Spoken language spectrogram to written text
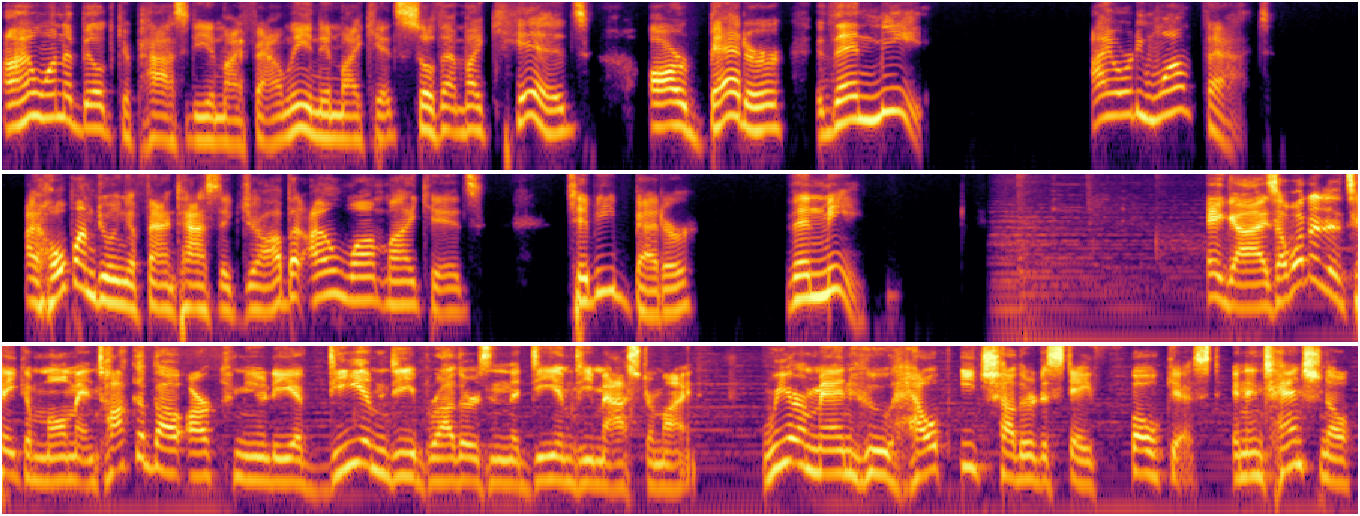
I want to build capacity in my family and in my kids so that my kids are better than me. I already want that. I hope I'm doing a fantastic job, but I want my kids to be better than me. Hey guys, I wanted to take a moment and talk about our community of DMD brothers in the DMD Mastermind. We are men who help each other to stay focused and intentional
